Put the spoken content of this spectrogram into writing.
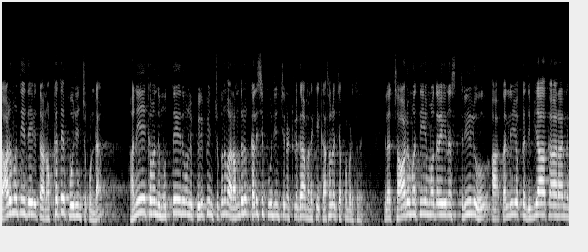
చారుమతీదేవి తానొక్కతే పూజించకుండా అనేక మంది ముత్తైదువుల్ని పిలిపించుకుని వారందరూ కలిసి పూజించినట్లుగా మనకి కథలో చెప్పబడుతున్నది. ఇలా చారుమతి మొదలైన స్త్రీలు ఆ తల్లి యొక్క దివ్యాకారాన్ని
